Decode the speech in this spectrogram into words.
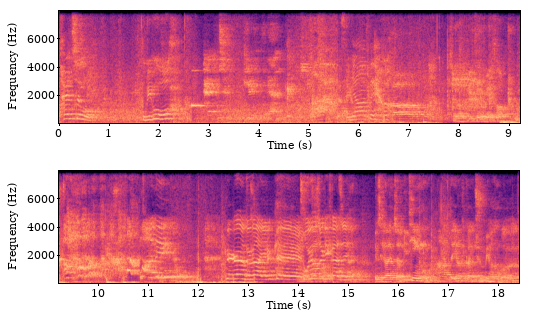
8층으로 도비고 안녕하세요 제가 미팅을 위해서. 아니. 그걸 누가 이렇게 보여주기까지 제가 진짜 미팅 하는데 이렇게까지 준비하는 거는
